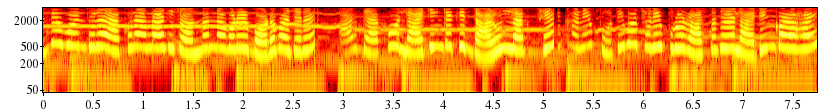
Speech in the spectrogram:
হ্যালো বন্ধুরা, এখন আমরা আছি চন্দননগরের বড় বাজারে আর দেখো লাইটিংটা কি দারুণ লাগছে। এখানে প্রতি বছরই পুরো রাস্তা জুড়ে লাইটিং করা হয়।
